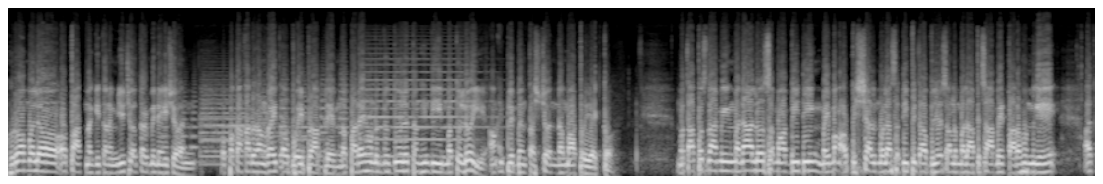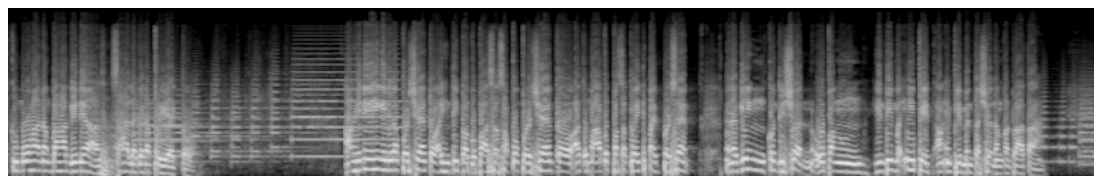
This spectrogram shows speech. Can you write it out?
Romulo o Pat magitan ng mutual termination o pagkakaroon ng right of way problem na parehong nagdudulot ng hindi matuloy ang implementasyon ng mga proyekto. Matapos naming manalo sa mga bidding, may mga opisyal mula sa DPWS ang lumalapit sa amin para humingi at kumuha ng bahagi niya sa halaga ng proyekto. Ang hinihingi nilang porsyento ay hindi bababa sa 10% at umaabot pa sa 25% na naging kondisyon upang hindi maipit ang implementasyon ng kontrata.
